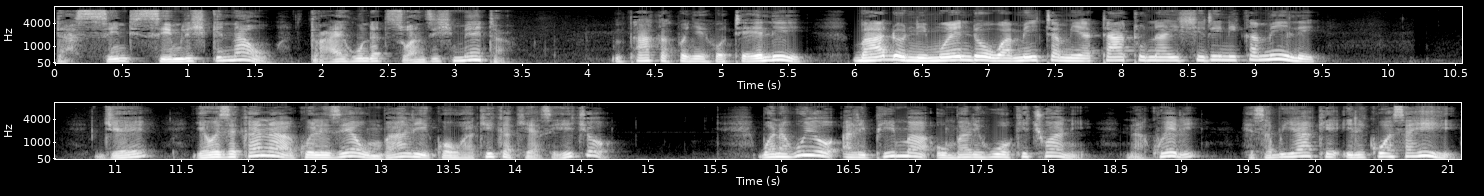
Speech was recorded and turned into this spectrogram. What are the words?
Das sind ziemlich genau 320 Meter. mpaka kwenye hoteli bado ni mwendo wa mita mia tatu na ishirini kamili Je, yawezekana kuelezea umbali kwa uhakika kiasi hicho? Bwana huyo alipima umbali huo kichwani, na kweli hesabu yake ilikuwa sahihi,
